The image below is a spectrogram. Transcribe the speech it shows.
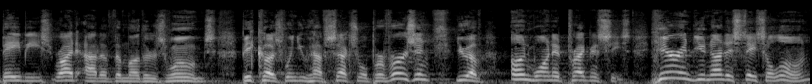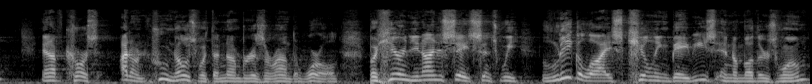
babies right out of the mother's wombs. Because when you have sexual perversion, you have unwanted pregnancies. Here in the United States alone, and of course, I don't who knows what the number is around the world, but here in the United States, since we legalized killing babies in the mother's womb,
